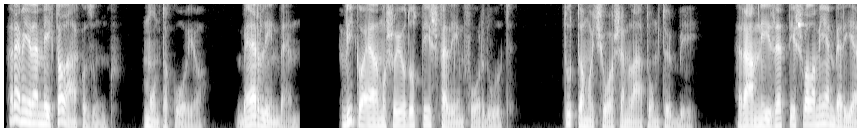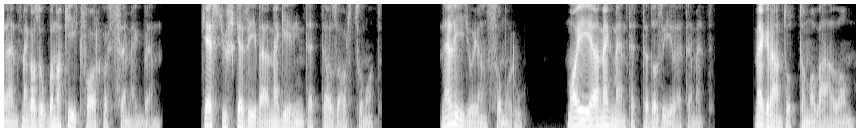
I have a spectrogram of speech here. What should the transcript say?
Remélem még találkozunk, mondta Kolja. Berlinben. Vika elmosolyodott és felém fordult. Tudtam, hogy sohasem látom többé. Rám nézett, és valami emberi jelent meg azokban a kék farkas szemekben. Kesztyűs kezével megérintette az arcomat. Ne légy olyan szomorú. Ma éjjel megmentetted az életemet. Megrántottam a vállam.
